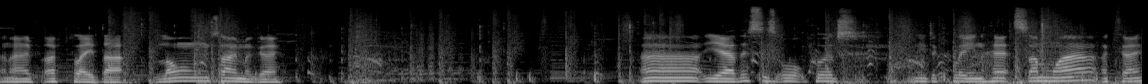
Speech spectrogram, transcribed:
And I've, I've played that long time ago. Uh, yeah, this is awkward. Need a clean hit somewhere. Okay.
